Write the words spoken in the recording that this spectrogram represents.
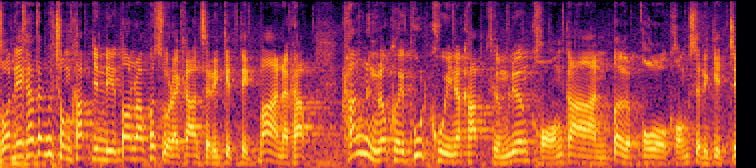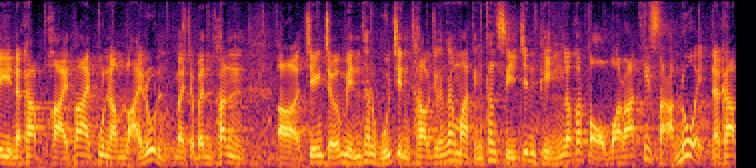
สวัสดีครับท่านผู้ชมครับยินดีต้อนรับเข้าสู่รายการเศรษฐกิจติดบ้านนะครับครั้งหนึ่งเราเคยพูดคุยนะครับถึงเรื่องของการเติบโตของเศรษฐกิจจีนนะครับภายใต้ผู้นำหลายรุ่นไม่ว่าจะเป็นท่านเอ่อเจียงเจ๋อหมินท่านหูจินเทาจนกระทั่งมาถึงท่านสีจิ้นผิง แล้วก็ต่อวาระที่ 3 ด้วยนะครับ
